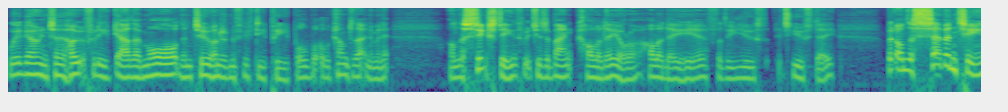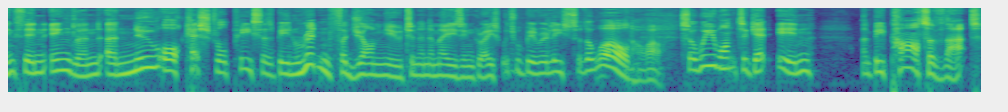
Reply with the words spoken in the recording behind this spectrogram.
we're going to hopefully gather more than 250 people, but we'll come to that in a minute. On the 16th, which is a bank holiday or a holiday here for the youth, it's Youth Day. But on the 17th in England, a new orchestral piece has been written for John Newton and Amazing Grace, which will be released to the world. Oh, wow. So we want to get in and be part of that.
